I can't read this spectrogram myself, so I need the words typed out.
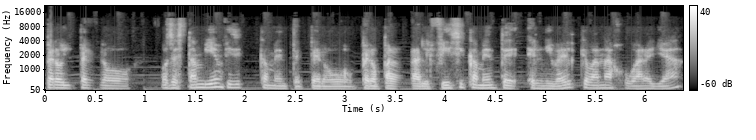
pero, pero, o sea, están bien físicamente, pero, pero para el físicamente, el nivel que van a jugar allá,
